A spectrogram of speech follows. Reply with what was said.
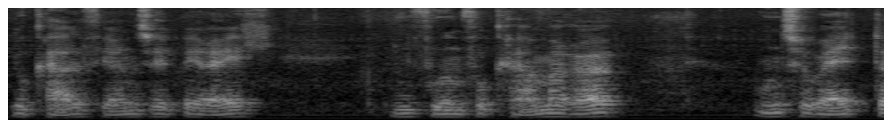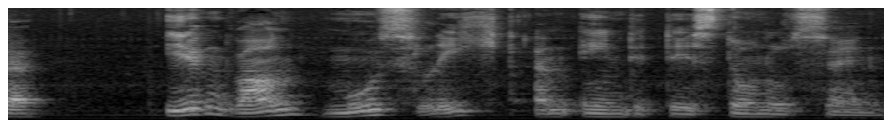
Lokalfernsehbereich in Form von Kamera und so weiter. Irgendwann muss Licht am Ende des Tunnels sein.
